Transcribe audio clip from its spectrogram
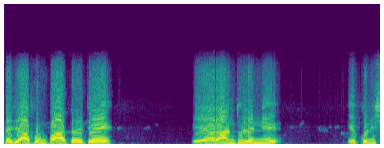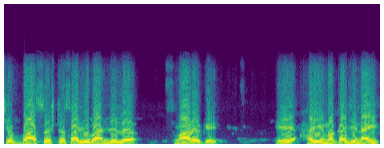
तर जे आपण पाहतोय ते ए आर अंतुलेंनी एकोणीसशे बासष्ट साली बांधलेलं स्मारक आहे. हे हरी मकाजी नाईक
